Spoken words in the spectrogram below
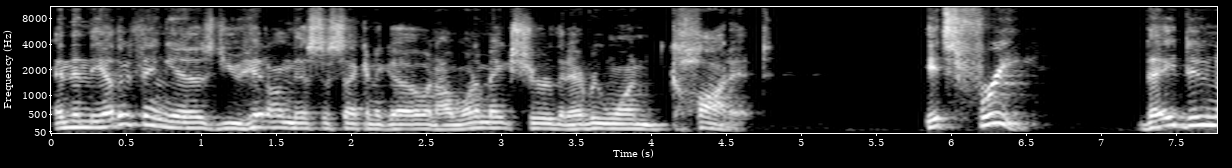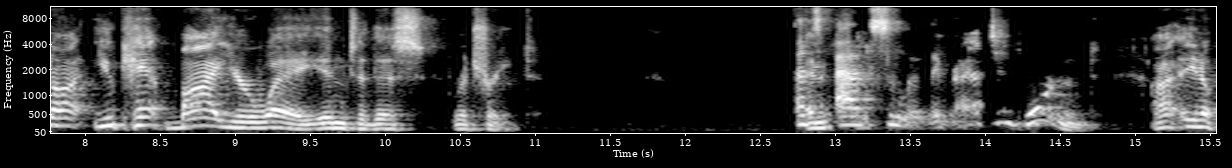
And then the other thing is, you hit on this a second ago, and I want to make sure that everyone caught it. It's free. They do not, you can't buy your way into this retreat. That's and absolutely right. That's important. I, you know,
